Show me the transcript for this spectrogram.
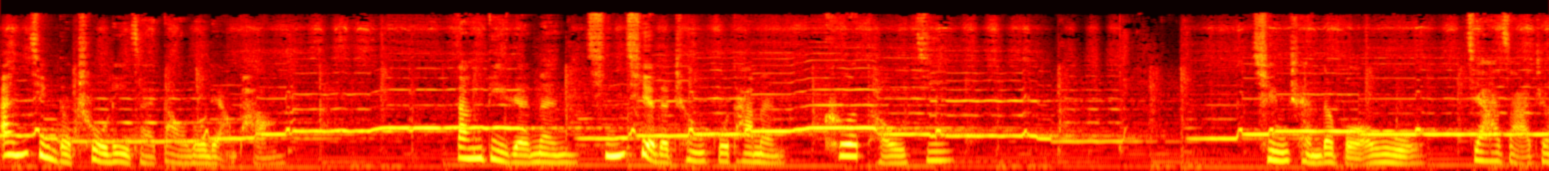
安静地矗立在道路两旁。当地人们亲切地称呼他们“磕头机”。清晨的薄雾夹杂着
